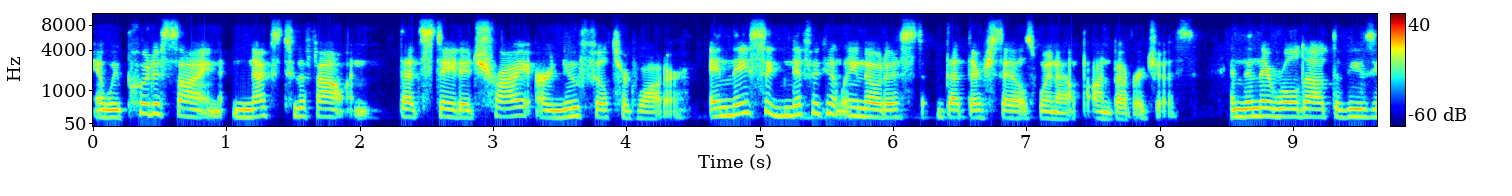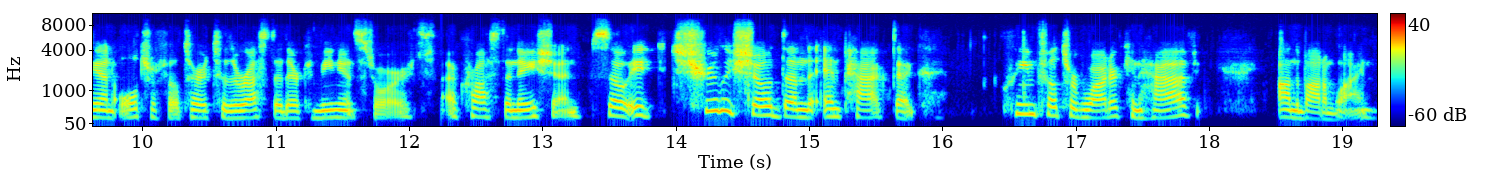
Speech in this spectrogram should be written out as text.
and we put a sign next to the fountain that stated, Try our new filtered water. And they significantly noticed that their sales went up on beverages. And then they rolled out the VZN Ultra filter to the rest of their convenience stores across the nation. So it truly showed them the impact that clean filtered water can have on the bottom line.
